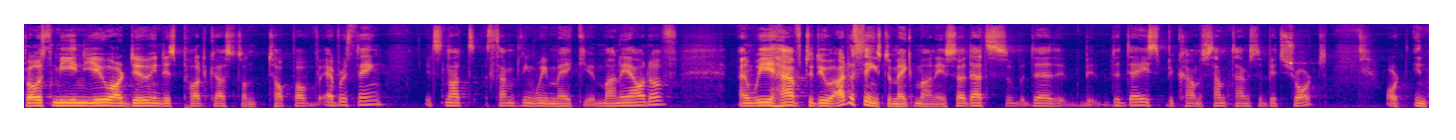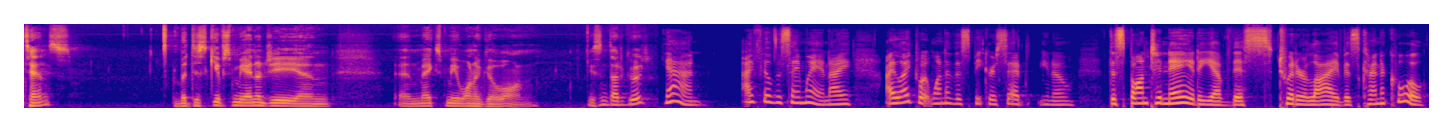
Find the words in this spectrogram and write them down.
both me and you are doing this podcast on top of everything. It's not something we make money out of, and we have to do other things to make money. So that's the the days become sometimes a bit short or intense. But this gives me energy and and makes me want to go on. Isn't that good? Yeah, I feel the same way. And I, I liked what one of the speakers said, you know, the spontaneity of this Twitter live is kind of cool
